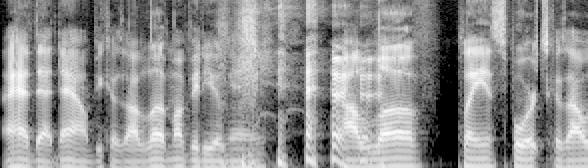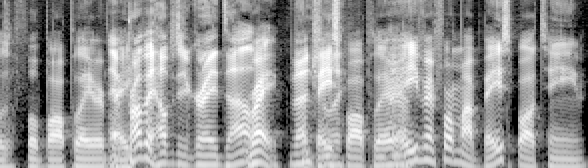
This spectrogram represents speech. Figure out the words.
I had that down because I love my video games. I love playing sports because I was a football player. It probably helps your grades out. right, Eventually. baseball player. Yeah. Even for my baseball team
